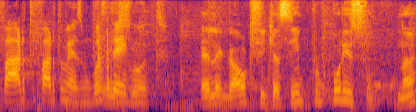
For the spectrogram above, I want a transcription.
Farto, farto mesmo. Gostei, Isso. Guto. É legal que fique assim por, por isso, né?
